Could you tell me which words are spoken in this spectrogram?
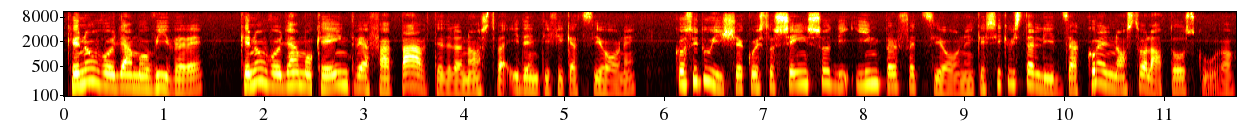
che non vogliamo vivere, che non vogliamo che entri a far parte della nostra identificazione, costituisce questo senso di imperfezione che si cristallizza come il nostro lato oscuro,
